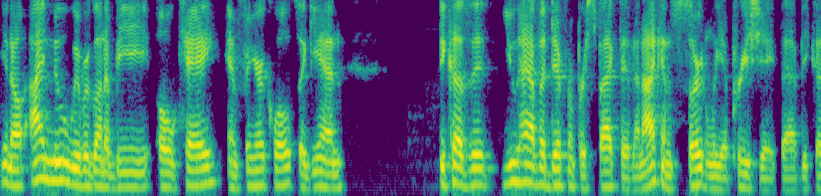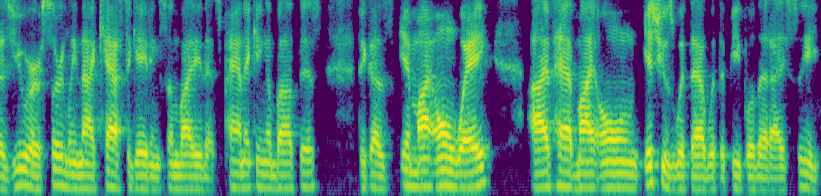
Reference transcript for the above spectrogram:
you know, I knew we were going to be okay in finger quotes again because it you have a different perspective and i can certainly appreciate that because you are certainly not castigating somebody that's panicking about this because in my own way i've had my own issues with that with the people that i see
